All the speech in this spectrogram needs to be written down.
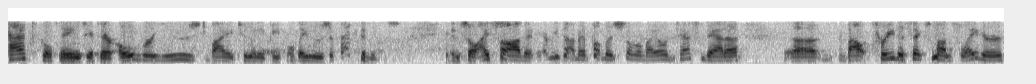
tactical things, if they're overused by too many people, they lose effectiveness. And so I saw that every time I published some of my own test data, uh, about three to six months later,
